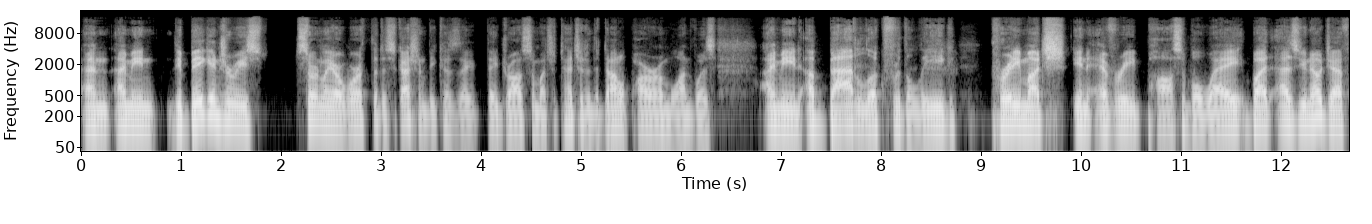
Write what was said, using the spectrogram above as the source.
And I mean, the big injuries certainly are worth the discussion because they they draw so much attention. And the Donald Parham one was, I mean, a bad look for the league, pretty much in every possible way. But as you know, Jeff,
